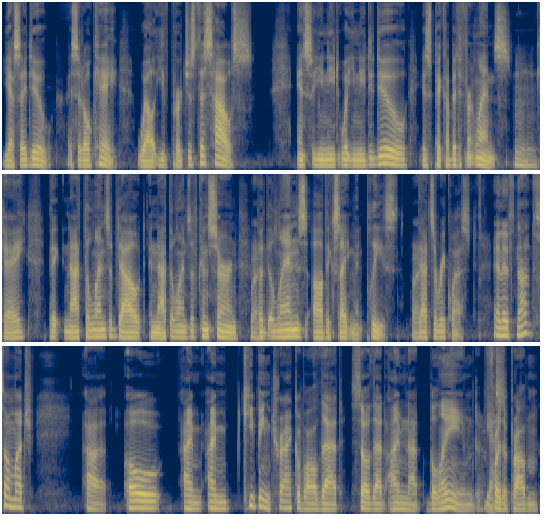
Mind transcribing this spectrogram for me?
Yes, I do. I said, "Okay. Well, you've purchased this house, and so you need what you need to do is pick up a different lens. Mhm. Okay, pick not the lens of doubt and not the lens of concern, Right. but the lens of excitement. Please, Right. that's a request. And it's not so much, uh, oh, I'm I'm keeping track of all that so that I'm not blamed for the problem.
